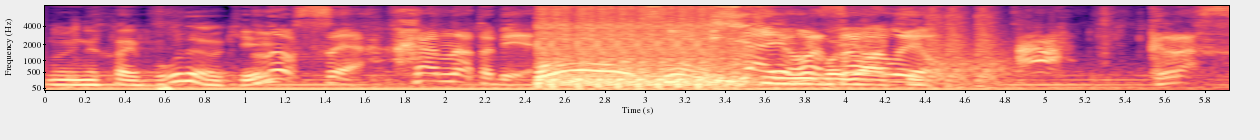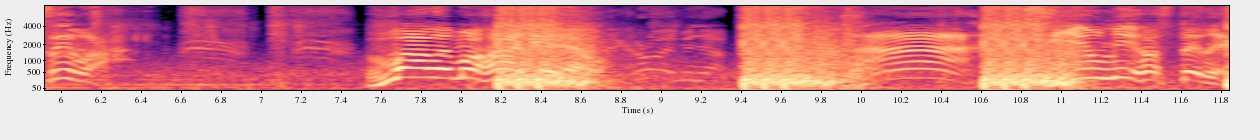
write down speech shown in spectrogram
Ну і нехай буде, окей. Ну все, хана тобі! О, знову Я його вояки. завалив! А! Красиво! Валимо гадів! А! З'їв мій гостинець!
